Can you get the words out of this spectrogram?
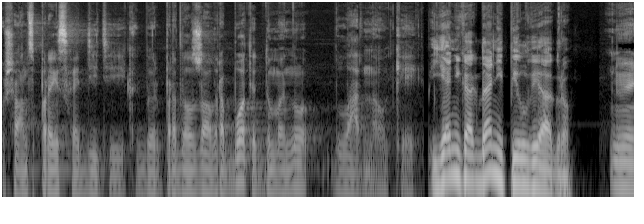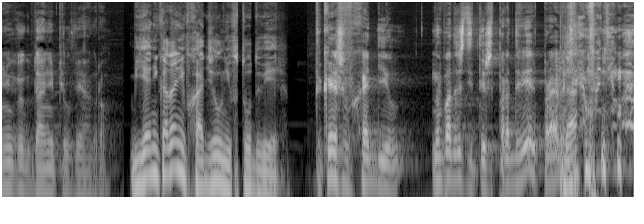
шанс происходить и как бы продолжал работать. Думаю, ну, ладно, окей. Я никогда не пил Виагру. Ну, я никогда не пил Виагру. Я никогда не входил ни в ту дверь. Ты, конечно, входил. Ну, подожди, ты же про дверь, правильно я понимаю?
